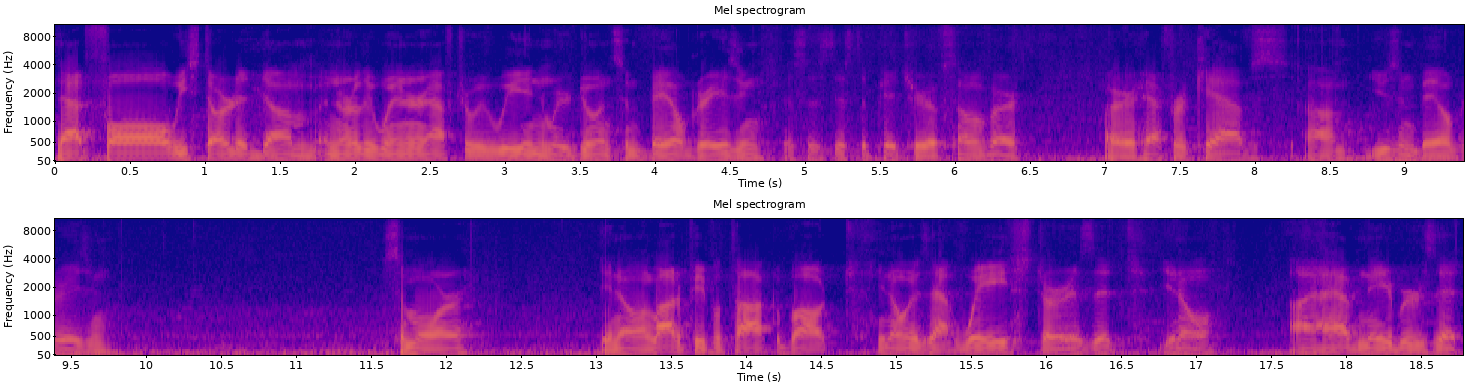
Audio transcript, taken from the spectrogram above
That fall, we started um, an early winter after we weaned. We were doing some bale grazing. This is just a picture of some of our, our heifer calves um, using bale grazing. Some more. You know, a lot of people talk about, you know, is that waste or is it, you know, I have neighbors that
